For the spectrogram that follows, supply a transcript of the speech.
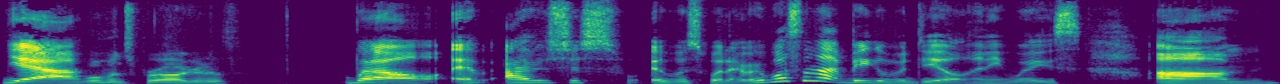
yeah, Woman's prerogative. well, it, I was just it was whatever. It wasn't that big of a deal, anyways. Um,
